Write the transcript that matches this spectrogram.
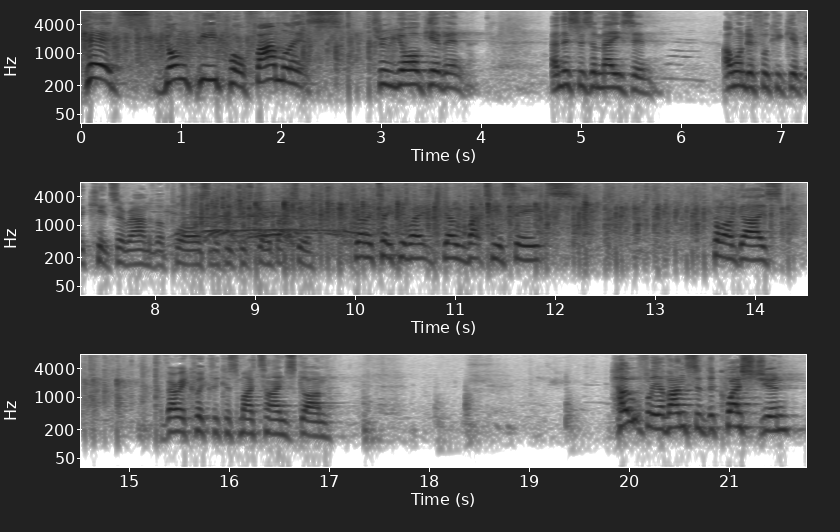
Kids, young people, families, through your giving. And this is amazing. I wonder if we could give the kids a round of applause and if you just go back to your, you want to take your way, go back to your seats. Come on, guys. Very quickly, because my time's gone. Hopefully, I've answered the question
